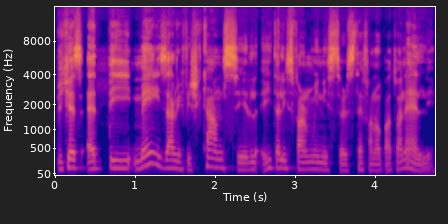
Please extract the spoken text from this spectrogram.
because at the May Agrifish Council, Italy's Farm Minister Stefano Patuanelli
